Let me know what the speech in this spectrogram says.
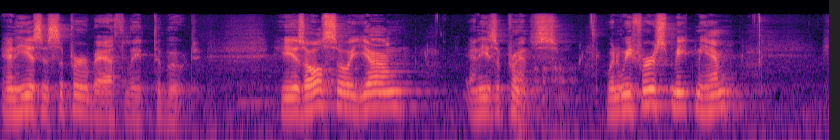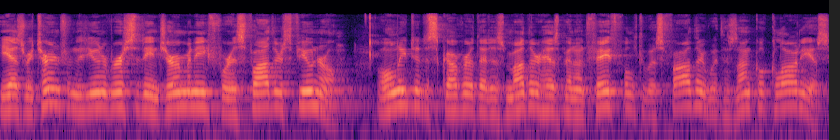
and he is a superb athlete to boot. He is also a young, and he's a prince. When we first meet him, He has returned from the university in Germany for his father's funeral, only to discover that his mother has been unfaithful to his father with his uncle Claudius.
